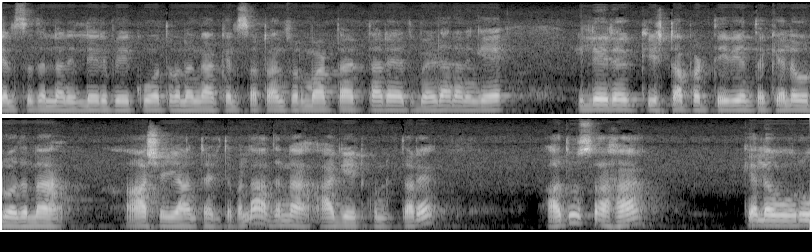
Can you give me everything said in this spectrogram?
ಕೆಲಸದಲ್ಲಿ ನಾನು ಇಲ್ಲೇ ಇರಬೇಕು ಅಥವಾ ನಂಗೆ ಆ ಕೆಲಸ ಟ್ರಾನ್ಸ್ಫರ್ ಮಾಡ್ತಾ ಇರ್ತಾರೆ, ಅದು ಬೇಡ, ನನಗೆ ಇಲ್ಲೇ ಇರೋಕ್ಕೆ ಇಷ್ಟಪಡ್ತೀವಿ ಅಂತ ಕೆಲವರು ಅದನ್ನು ಆಶಯ ಅಂತ ಹೇಳ್ತೀವಲ್ಲ, ಅದನ್ನು ಹಾಗೆ ಇಟ್ಕೊಂಡಿರ್ತಾರೆ. ಅದು ಸಹ ಕೆಲವರು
